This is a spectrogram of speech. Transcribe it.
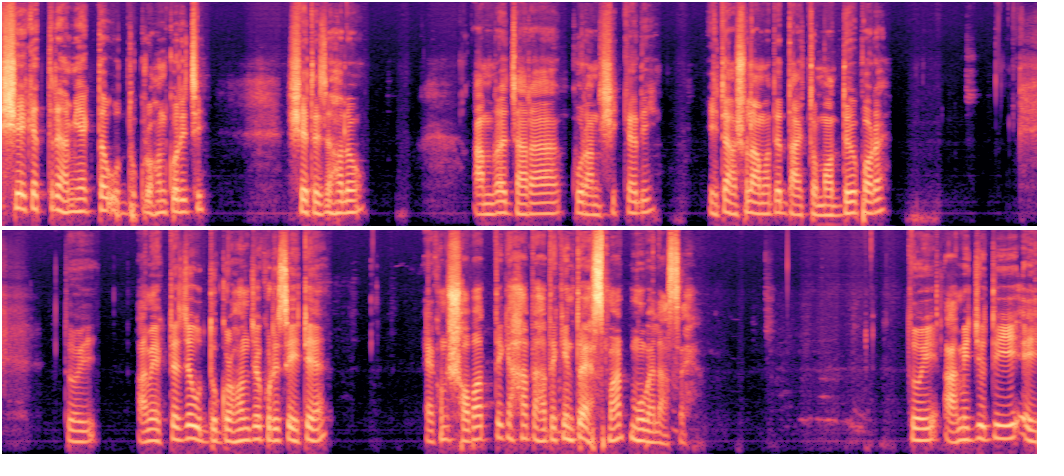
সেই ক্ষেত্রে আমি একটা উদ্যোগ গ্রহণ করেছি। সেটা যে হলো আমরা যারা কোরআন শিক্ষা দিই, এটা আসলে আমাদের দায়িত্ব মধ্যেও পড়ে। তো আমি একটা যে উদ্যোগ গ্রহণ যে করেছি, এটা এখন সবার থেকে হাতে হাতে কিন্তু স্মার্ট মোবাইল আছে। তো আমি যদি এই,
